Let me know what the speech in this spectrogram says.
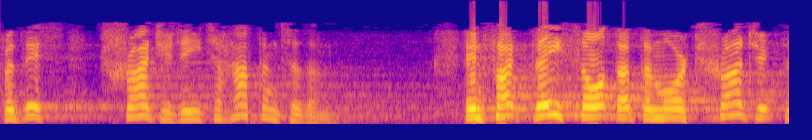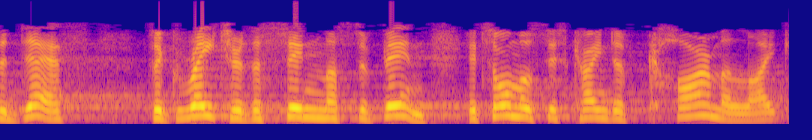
for this tragedy to happen to them. In fact, they thought that the more tragic the death, the greater the sin must have been. It's almost this kind of karma-like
